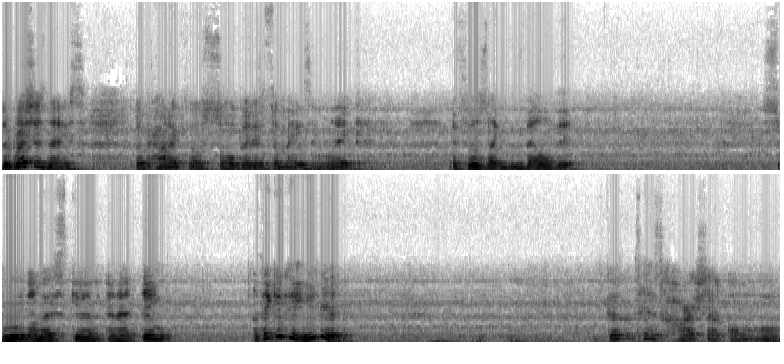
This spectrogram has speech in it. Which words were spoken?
The brush is nice. The product feels so good. It's amazing. Like, it feels like velvet. Smooth on my skin. And I think, I think you can eat it. It doesn't taste harsh at all.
